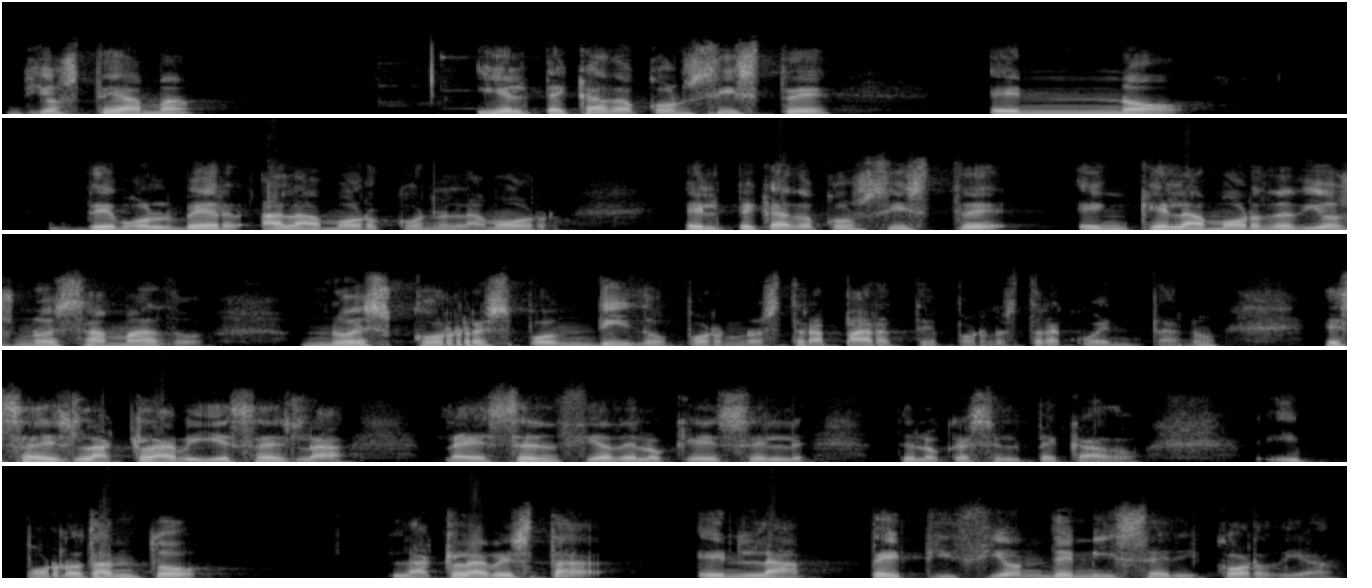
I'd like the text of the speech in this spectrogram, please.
Dios te ama y el pecado consiste en no devolver al amor con el amor, el pecado consiste en que el amor de Dios no es amado, no es correspondido por nuestra parte, por nuestra cuenta. ¿no? Esa es la clave y esa es la, esencia de lo, que es el, de lo que es el pecado. Y por lo tanto, la clave está en la petición de misericordia.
